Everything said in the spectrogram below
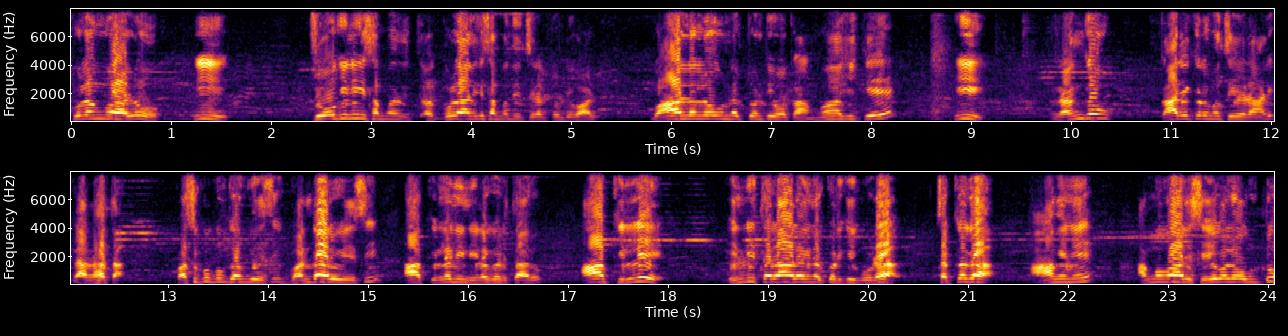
కులం వాళ్ళు ఈ జోగిని సంబంధి కులానికి సంబంధించినటువంటి వాళ్ళు. వాళ్ళలో ఉన్నటువంటి ఒక అమ్మాయికే ఈ రంగం కార్యక్రమం చేయడానికి అర్హత. పసుపు కుంకం వేసి బండారు వేసి ఆ పిల్లని నిలబెడతారు ఆ పిల్లే ఎన్ని తరాలైనప్పటికీ కూడా చక్కగా ఆమెనే అమ్మవారి సేవలో ఉంటూ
